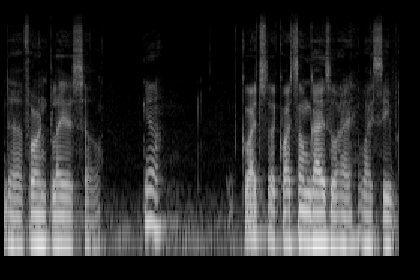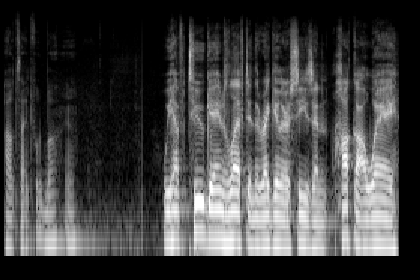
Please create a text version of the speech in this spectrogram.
the foreign players. So yeah, quite uh, quite some guys who I who I see outside football. Yeah. We have two games left in the regular season. Haka away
